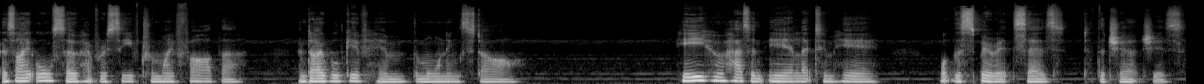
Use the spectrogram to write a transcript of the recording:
As I also have received from my Father, and I will give him the morning star. He who has an ear, let him hear what the Spirit says to the churches.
